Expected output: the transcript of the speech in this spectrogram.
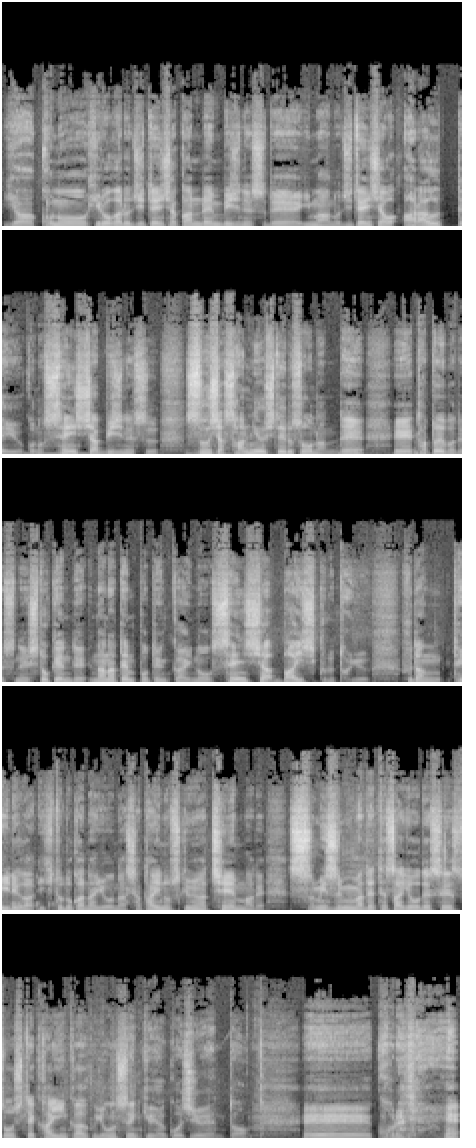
いや、この広がる自転車関連ビジネスで、今、あの、自転車を洗うっていう、この洗車ビジネス、数社参入しているそうなんで、えー、例えばですね、首都圏で7店舗展開の洗車バイシクルという、普段手入れが行き届かないような車体の隙間やチェーンまで、隅々まで手作業で清掃して、会員価格4950円と、えー、これね、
